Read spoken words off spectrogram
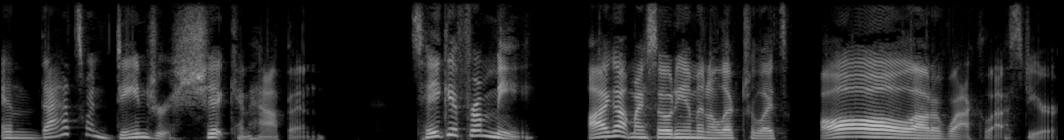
And that's when dangerous shit can happen. Take it from me. I got my sodium and electrolytes all out of whack last year.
